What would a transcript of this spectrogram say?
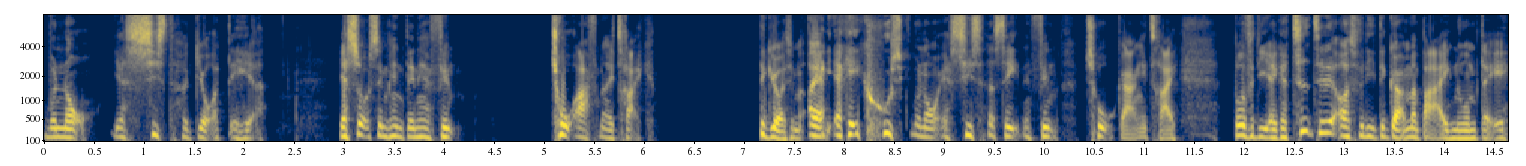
hvornår jeg sidst har gjort det her. Jeg så simpelthen den her film to aftener i træk. Det gjorde jeg simpelthen. Og jeg, jeg kan ikke huske, hvornår jeg sidst har set en film to gange i træk. Både fordi jeg ikke har tid til det, også fordi det gør man bare ikke nu om dagen.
